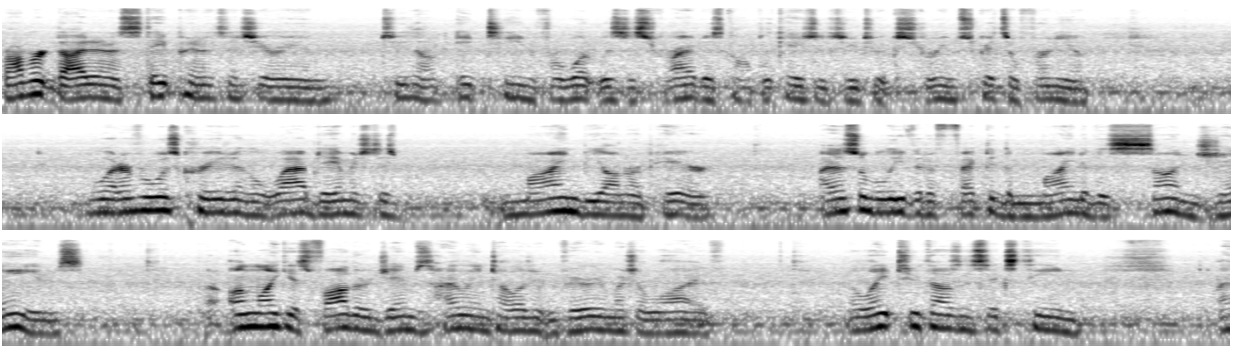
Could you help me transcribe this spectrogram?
Robert died in a state penitentiary in 2018 for what was described as complications due to extreme schizophrenia. Whatever was created in the lab damaged his mind beyond repair. I also believe it affected the mind of his son, James. But unlike his father, James is highly intelligent and very much alive. In late 2016, I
